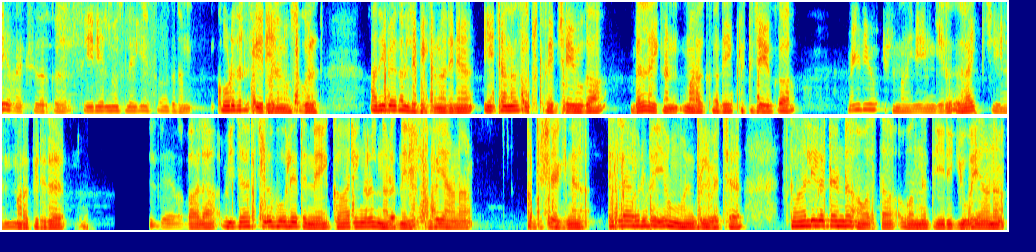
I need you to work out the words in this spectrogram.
പ്രിയ പ്രേക്ഷകർക്ക് സീരിയൽ ന്യൂസിലേക്ക് സ്വാഗതം. കൂടുതൽ സീരിയൽ ന്യൂസുകൾ അതിവേഗം ലഭിക്കുന്നതിന് ഈ ചാനൽ സബ്സ്ക്രൈബ് ചെയ്യുക ബെൽ ഐക്കൺ മറക്കാതെ ക്ലിക്ക് ചെയ്യുക. വീഡിയോ ഇഷ്ടമായി എങ്കിൽ ലൈക്ക് ചെയ്യാൻ മറക്കരുത്. ദേവബാല വിചാരിച്ചതുപോലെ തന്നെ കാര്യങ്ങൾ നടന്നിരിക്കുകയാണ്. അഭിഷേകിന് എല്ലാവരുടെയും മുൻപിൽ വെച്ച് താലി കെട്ടേണ്ട അവസ്ഥ വന്നെത്തിയിരിക്കുകയാണ്.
